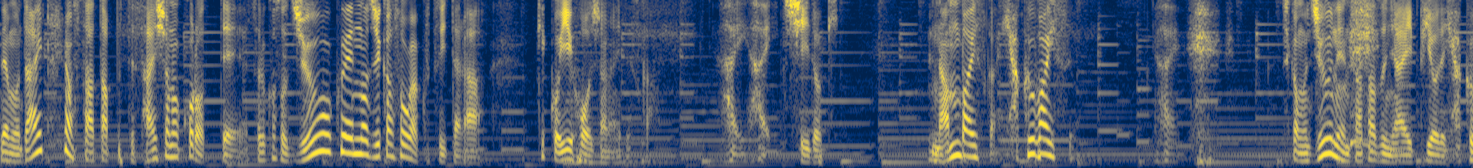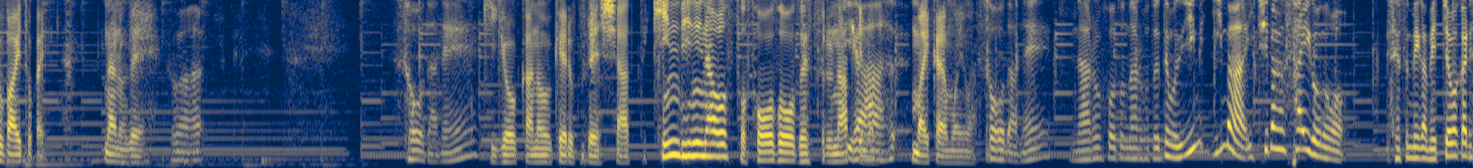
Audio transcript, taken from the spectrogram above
でも大体のスタートアップって最初の頃ってそれこそ10億円の時価総額ついたら結構いい方じゃないですか。はいはい。シード機うん何倍っすか？100倍っすよ。はい。しかも10年経たずに IPO で100倍とかなので。そうだね。起業家の受けるプレッシャーって金利に直すと想像を絶するなってい毎回思います。そうだね。なるほどなるほど。でもい今一番最後の説明がめっちゃ分かり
